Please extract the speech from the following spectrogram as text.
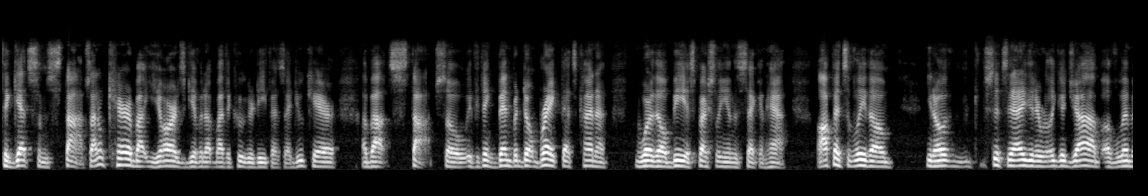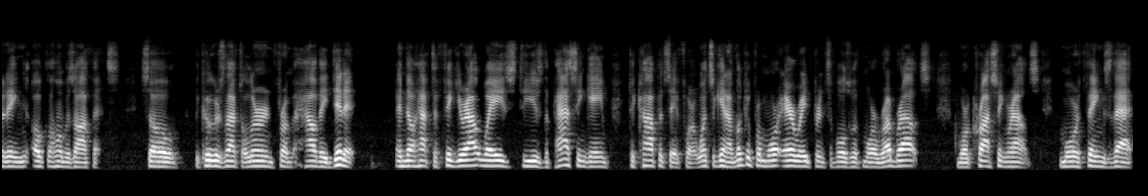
to get some stops. I don't care about yards given up by the Cougar defense. I do care about stops. So if you think bend but don't break, that's kind of where they'll be, especially in the second half. Offensively, though, you know, Cincinnati did a really good job of limiting Oklahoma's offense. So the Cougars will have to learn from how they did it and they'll have to figure out ways to use the passing game to compensate for it. Once again, I'm looking for more air raid principles with more rub routes, more crossing routes, more things that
